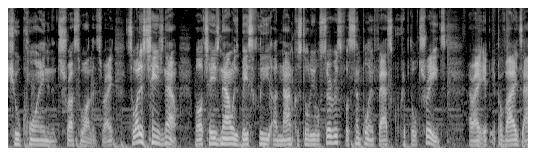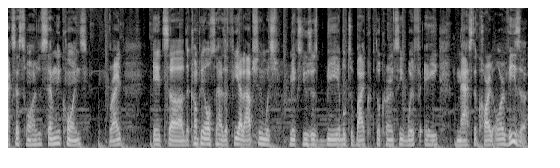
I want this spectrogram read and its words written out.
KuCoin and the Trust wallets, right? So what is Change Now? Well, Change Now is basically a non-custodial service for simple and fast crypto trades. All right, it, it provides access to 170 coins, right? It's uh, the company also has a fiat option, which makes users be able to buy cryptocurrency with a Mastercard or Visa,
